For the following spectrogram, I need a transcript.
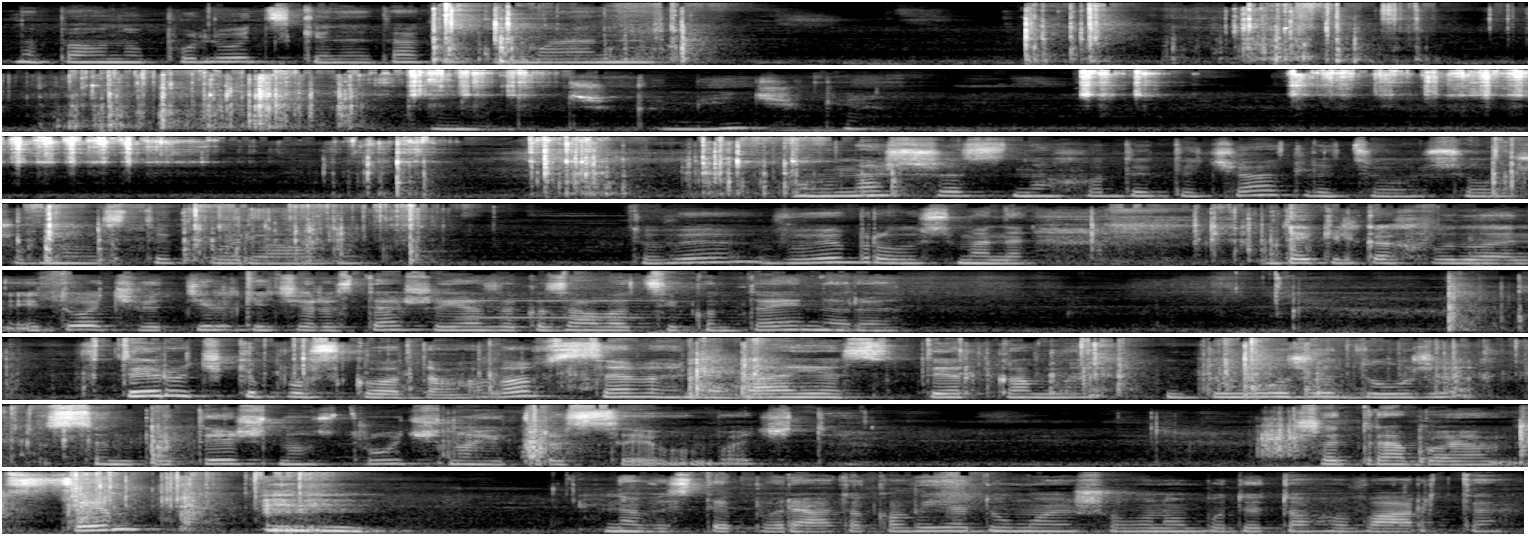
Напевно, по-людськи, не так, як у мене. Перше знаходити час для цього всього, щоб навести порядок. То ви вибралось в мене декілька хвилин. І то тільки через те, що я заказала ці контейнери. Втирочки поскладала, все виглядає з тирками дуже-дуже симпатично, зручно і красиво, бачите? Ще треба з цим навести порядок, але я думаю, що воно буде того варте.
